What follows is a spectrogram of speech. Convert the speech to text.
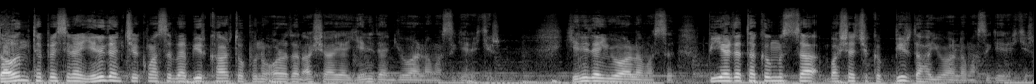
dağın tepesine yeniden çıkması ve bir kar topunu oradan aşağıya yeniden yuvarlaması gerekir. Yeniden yuvarlaması, bir yerde takılmışsa başa çıkıp bir daha yuvarlaması gerekir.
